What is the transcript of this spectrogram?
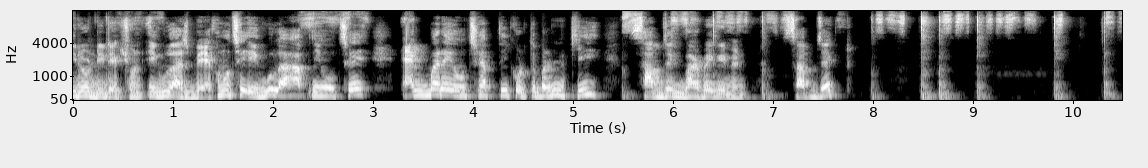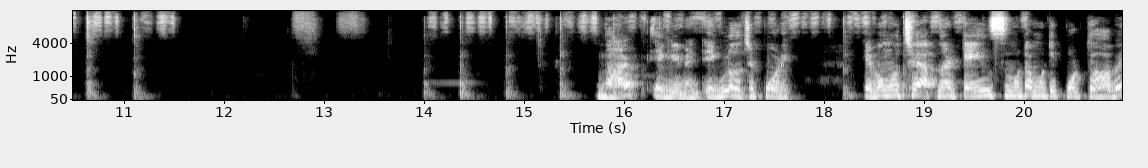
error detection এগুলো আসবে। এখন হচ্ছে এগুলা আপনি হচ্ছে একবারে হচ্ছে আপনি করতে পারবেন কি? Subject verb agreement subject verb agreement এগুলো হচ্ছে পড়ে। এবং হচ্ছে আপনার টেন্স মোটামুটি পড়তে হবে।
